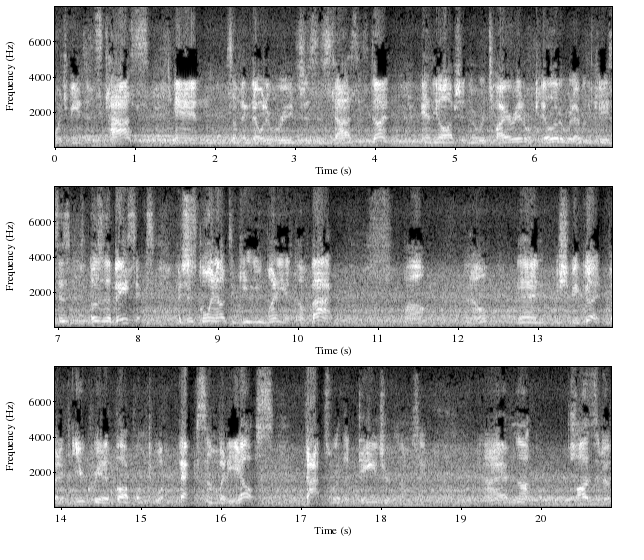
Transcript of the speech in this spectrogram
which means it's tasks and something that when it reaches its task is done. And the option to retire it or kill it or whatever the case is, those are the basics. It's just going out to get you money and come back, well, you know, then you should be good. But if you create a thought form to affect somebody else, that's where the danger comes in. And I am not positive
